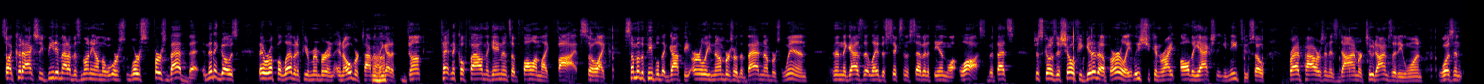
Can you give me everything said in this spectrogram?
so I could actually beat him out of his money on the worst, worst first bad bet. And then it goes, they were up 11, if you remember, in, in overtime, and uh-huh. they got a dunk, technical foul, and the game ends up falling like five. So, like, some of the people that got the early numbers or the bad numbers win, and then the guys that laid the six and the seven at the end lost. But that's just goes to show if you get it up early, at least you can write all the action that you need to. So Brad Powers and his dime or two dimes that he won wasn't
